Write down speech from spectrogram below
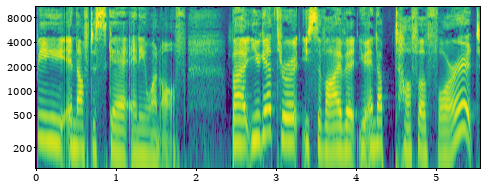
be enough to scare anyone off. But you get through it, you survive it, you end up tougher for it.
